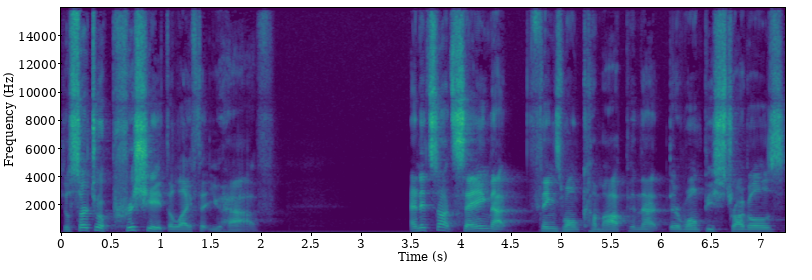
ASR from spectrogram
You'll start to appreciate the life that you have. And it's not saying that things won't come up and that there won't be struggles,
